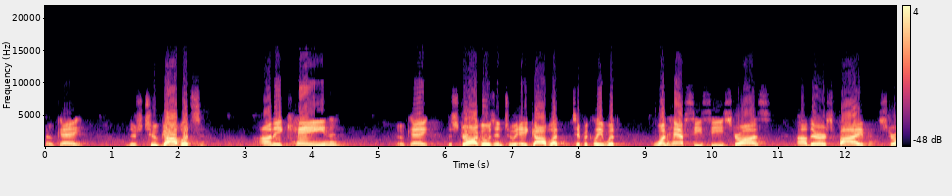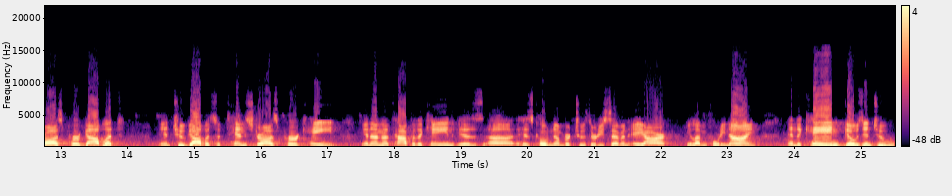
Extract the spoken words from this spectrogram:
okay? There's two goblets on a cane, okay? The straw goes into a goblet, typically with one half cc straws. Uh, there's five straws per goblet and two goblets of 10 straws per cane. And on the top of the cane is uh, his code number 237AR 1149. And the cane goes into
